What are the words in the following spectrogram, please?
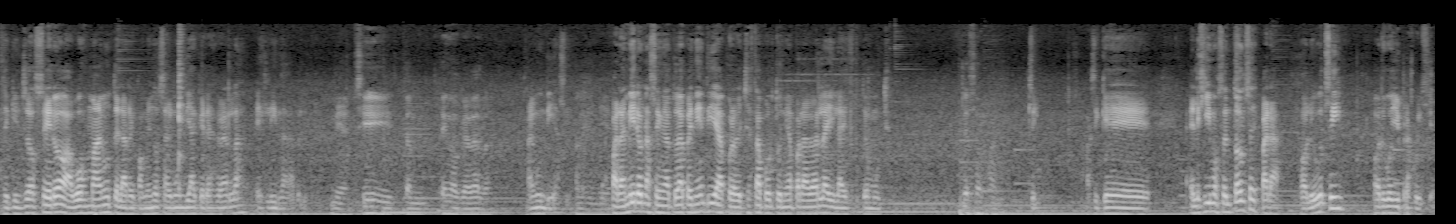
Así que yo cero, a vos Manu te la recomiendo si algún día querés verla. Es linda la película. Bien, sí, tengo que verla. Algún día sí. algún día. Para mí era una asignatura pendiente y aproveché esta oportunidad para verla y la disfruté mucho. De. Sí. Así que elegimos entonces para Hollywood sí, Orgullo y Prejuicio.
